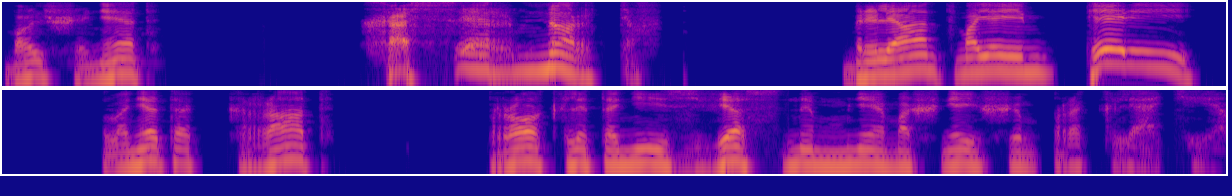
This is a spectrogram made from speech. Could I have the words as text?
больше нет. Хассер мертв. Бриллиант моей империи, планета Крат, проклята неизвестным мне мощнейшим проклятием.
